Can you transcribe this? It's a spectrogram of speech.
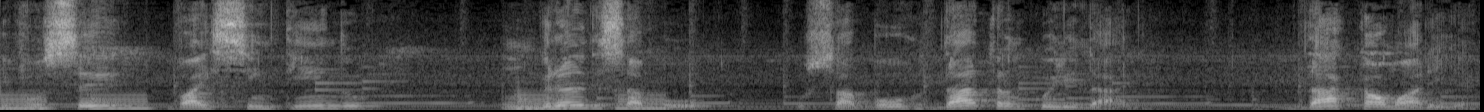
E você vai sentindo um grande sabor, o sabor da tranquilidade, da calmaria.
